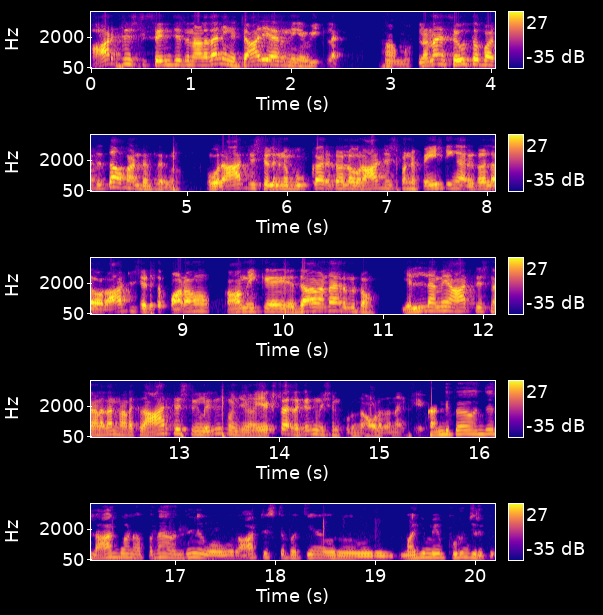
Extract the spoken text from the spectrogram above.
ஆர்டிஸ்ட் செஞ்சதுனாலதான் நீங்க ஜாலியா இருந்தீங்க ஆமா. இல்லைன்னா செவுத்த பார்த்து தான் உட்காந்து இருந்திருக்கணும். ஒரு ஆர்டிஸ்ட் எழுதின புக்கா இருக்கட்டும் இல்ல ஒரு ஆர்டிஸ்ட் பண்ண பெயிண்டிங்கா இருக்கட்டும் இல்ல ஒரு ஆர்டிஸ்ட் எடுத்த படம் காமிக்க எதா வேணா இருக்கட்டும். எல்லாமே ஆர்டிஸ்ட்னால தான் நடக்குது. ஆர்டிஸ்டுங்களுக்கு கொஞ்சம் எக்ஸ்ட்ரா ரெகக்னிஷன் கொடுங்க. அவ்வளவுதான் நான் கேட்பேன் கண்டிப்பா வந்து லாக்டவுன் அப்பதான் வந்து ஒவ்வொரு ஆர்டிஸ்ட பத்திய ஒரு ஒரு மகிமையே புரிஞ்சிருக்கு.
